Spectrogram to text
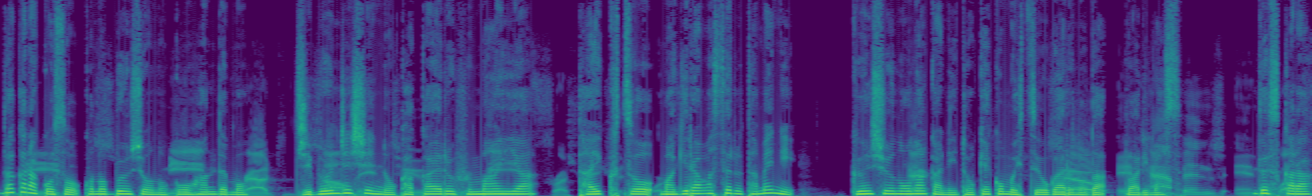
だからこそこの文章の後半でも自分自身の抱える不満や退屈を紛らわせるために群衆の中に溶け込む必要があるのだとあります。ですから、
